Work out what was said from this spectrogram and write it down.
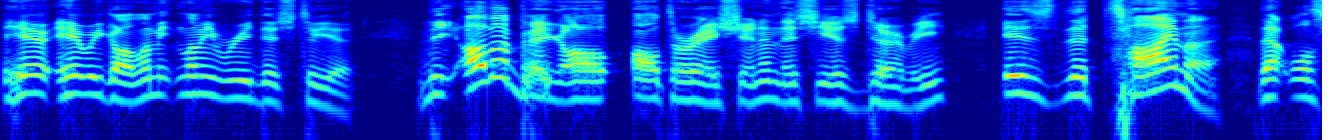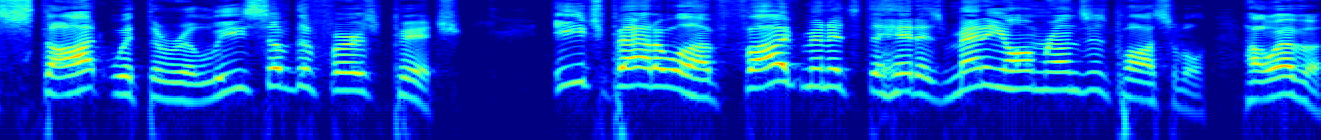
here here we go. Let me let me read this to you. The other big alteration in this year's derby is the timer that will start with the release of the first pitch. Each batter will have five minutes to hit as many home runs as possible. However,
